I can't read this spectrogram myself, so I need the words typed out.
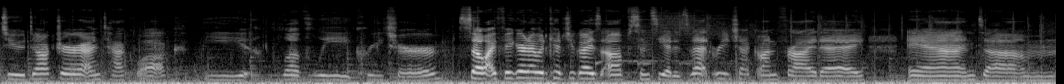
to doctor and tack walk the lovely creature. So I figured I would catch you guys up since he had his vet recheck on Friday and um,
